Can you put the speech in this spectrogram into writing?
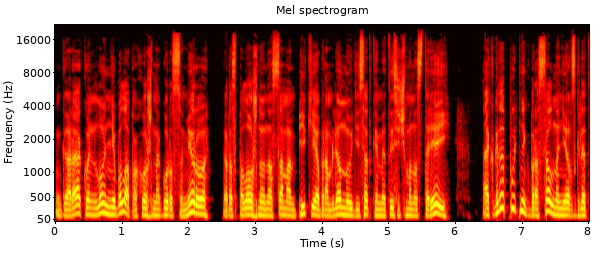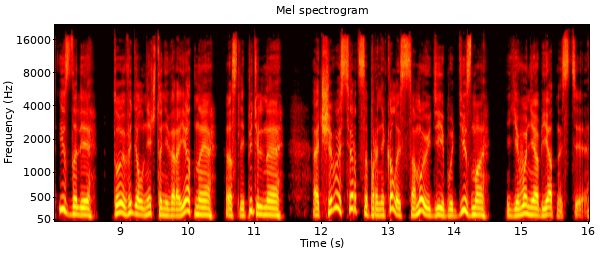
Гора Куньлун не была похожа на гору Сумеру, расположенную на самом пике и обрамленную десятками тысяч монастырей, а когда путник бросал на нее взгляд издали, то видел нечто невероятное, ослепительное, отчего сердце проникалось самой идеей буддизма, его необъятности.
